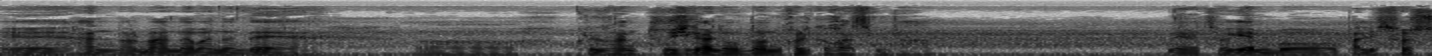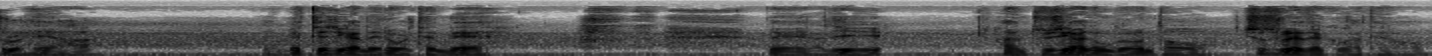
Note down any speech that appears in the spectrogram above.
예, 한 얼마 안 남았는데 어, 그래도 한 2시간 정도는 걸 것 같습니다. 네, 저게 뭐 빨리 철수를 해야 네, 멧돼지가 내려올 텐데 네, 아직 한 2시간 정도는 더 추수를 해야 될 것 같아요.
